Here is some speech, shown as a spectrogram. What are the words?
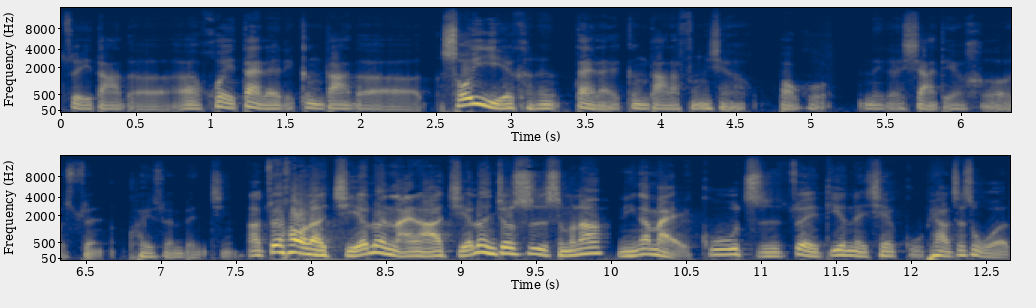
最大的呃，会带来你更大的收益，也可能带来更大的风险，包括那个下跌和损亏损本金。那最后呢，结论来了啊，结论就是什么呢？你应该买估值最低的那些股票，这是我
